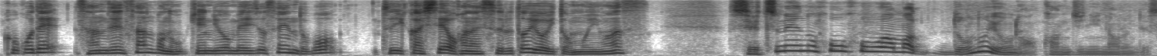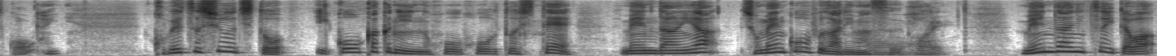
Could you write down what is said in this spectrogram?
ここで産前産後の保険料免除制度を追加してお話しすると良いと思います。説明の方法は、まあ、どのような感じになるんですか？はい個別周知と意向確認の方法として面談や書面交付があります。はい。面談については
